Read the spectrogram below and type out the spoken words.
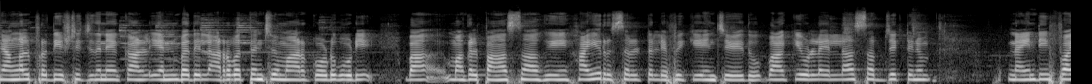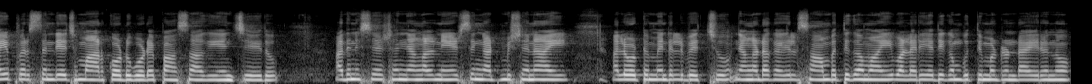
ഞങ്ങൾ പ്രതീക്ഷിച്ചതിനേക്കാൾ എൺപതിൽ അറുപത്തഞ്ച് മാർക്കോടുകൂടി മകൾ പാസ്സാകുകയും ഹൈ റിസൾട്ട് ലഭിക്കുകയും ചെയ്തു. ബാക്കിയുള്ള എല്ലാ സബ്ജക്റ്റിനും നയന്റി ഫൈവ് പെർസെന്റേജ് മാർക്കോടുകൂടെ പാസ്സാകുകയും ചെയ്തു. അതിനുശേഷം ഞങ്ങൾ നേഴ്സിംഗ് അഡ്മിഷനായി അലോട്ട്മെന്റിൽ വെച്ചു. ഞങ്ങളുടെ കയ്യിൽ സാമ്പത്തികമായി വളരെയധികം ബുദ്ധിമുട്ടുണ്ടായിരുന്നു.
